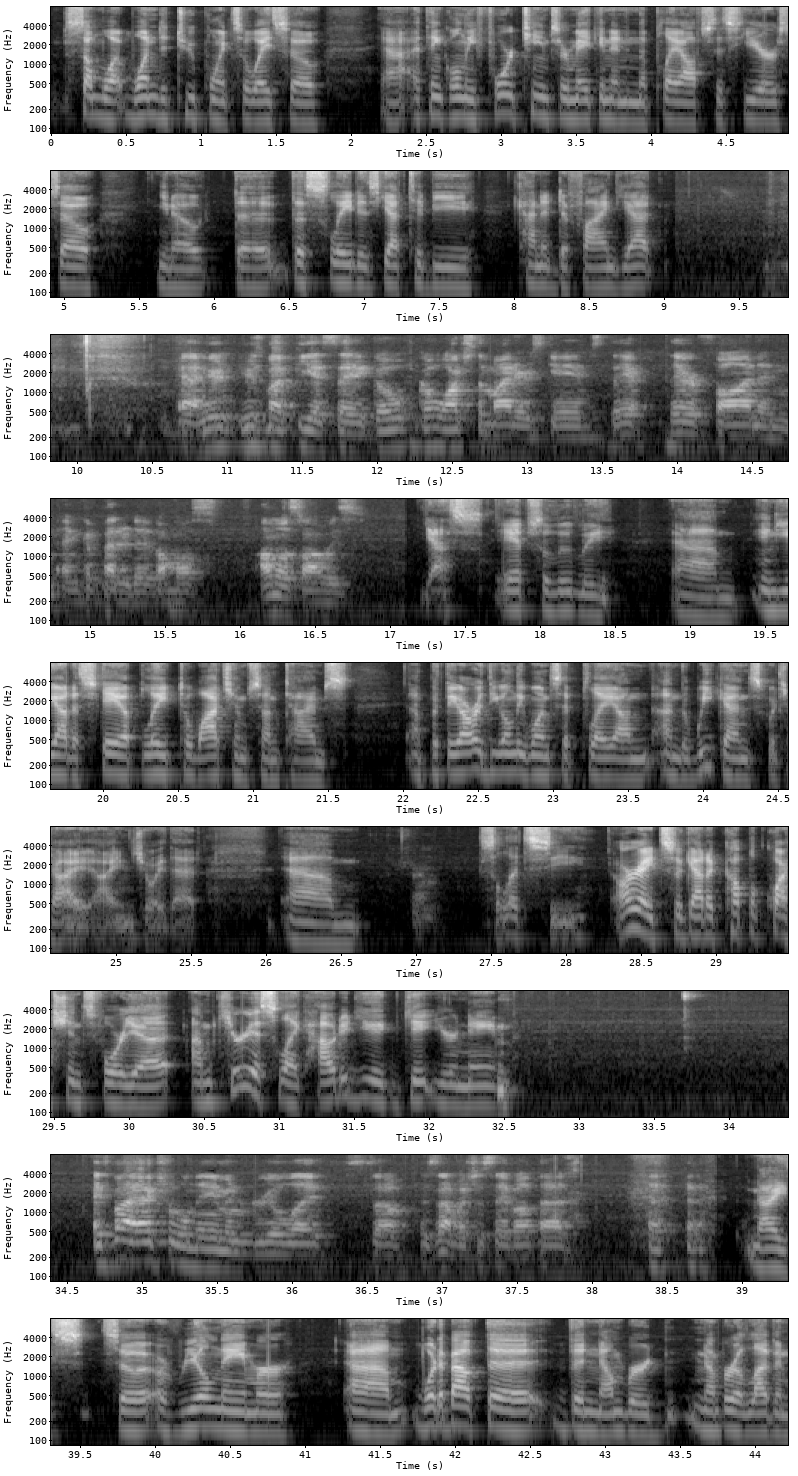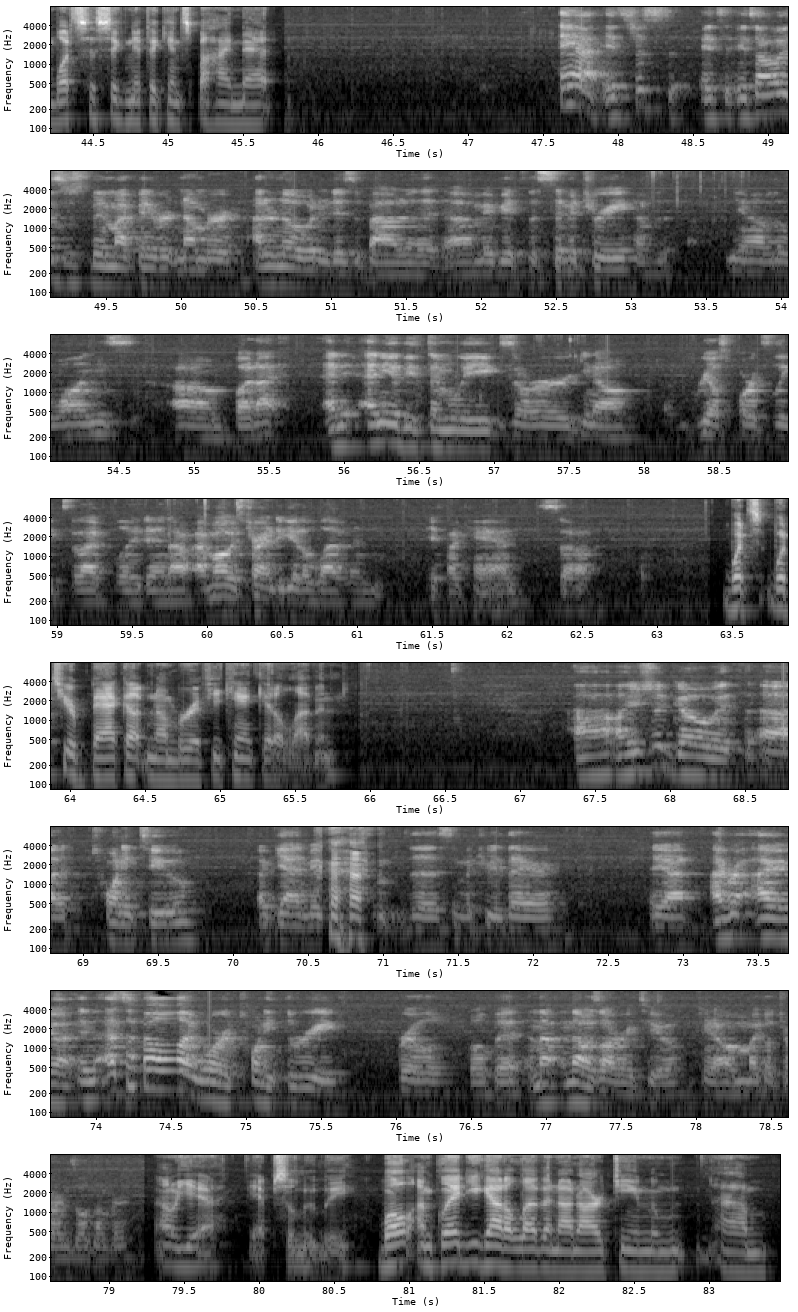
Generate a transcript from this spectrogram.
somewhat one to two points away. So uh, I think only four teams are making it in the playoffs this year. So you know the the slate is yet to be kind of defined yet. Yeah, here, here's my PSA: go go watch the minors games. They're they're fun and, and competitive almost almost always. Yes, absolutely. Um, and you got to stay up late to watch them sometimes. Uh, but they are the only ones that play on, on the weekends, which I, I enjoy that. Um, so let's see. All right, so got a couple questions for you. I'm curious, like, how did you get your name? It's my actual name in real life, so there's not much to say about that. nice. So a real namer. Um, what about the the number number eleven? What's the significance behind that? Yeah, it's just it's it's always just been my favorite number. I don't know what it is about it. Uh, maybe it's the symmetry of the you know the ones. Um, but I any any of these sim leagues or you know real sports leagues that I've played in, I, am always trying to get 11 if I can. So. What's what's your backup number if you can't get 11? Uh, I usually go with uh, 22. Again, maybe the symmetry there. Yeah, I, I uh, in SFL I wore 23 for a little, little bit, and that, and that was alright too. You know, Michael Jordan's old number. Oh yeah, absolutely. Well, I'm glad you got 11 on our team, and um,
